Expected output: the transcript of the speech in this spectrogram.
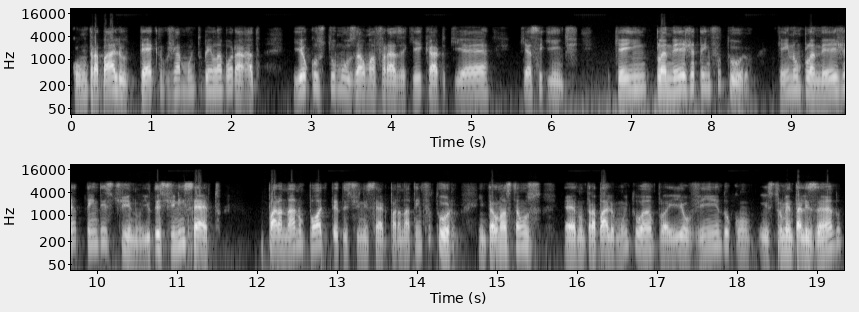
com um trabalho técnico já muito bem elaborado. E eu costumo usar uma frase aqui, Ricardo, que é, que é a seguinte: quem planeja tem futuro, quem não planeja tem destino, e o destino incerto. O Paraná não pode ter destino incerto, o Paraná tem futuro. Então nós estamos é, num trabalho muito amplo aí, ouvindo, com, instrumentalizando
